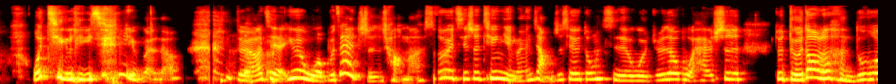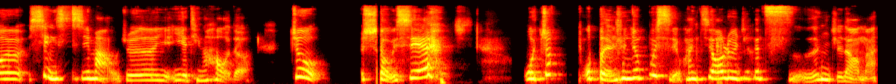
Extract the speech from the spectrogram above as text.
我挺理解你们的，对，而且因为我不在职场嘛，所以其实听你们讲这些东西，我觉得我还是就得到了很多信息嘛，我觉得也也挺好的。就首先，我就。我本身就不喜欢“焦虑”这个词，你知道吗？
